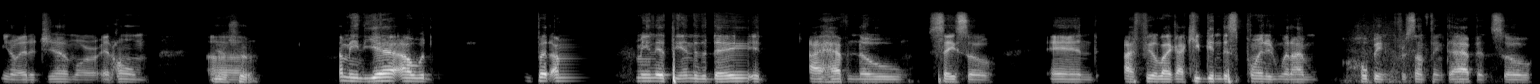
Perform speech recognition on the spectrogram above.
you know at a gym or at home. Yeah, uh, sure. I mean, yeah, I would, but I'm, I mean, at the end of the day, it I have no say so, and I feel like I keep getting disappointed when I'm hoping for something to happen. So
